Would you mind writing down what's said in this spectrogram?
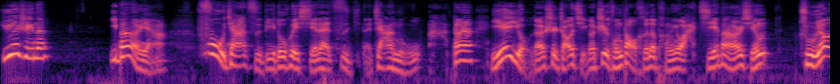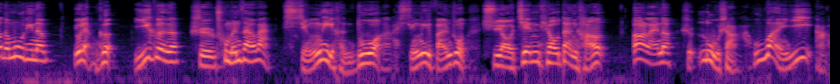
约谁呢？一般而言啊，富家子弟都会携带自己的家奴啊，当然也有的是找几个志同道合的朋友啊结伴而行。主要的目的呢有两个。一个呢是出门在外，行李很多啊，行李繁重，需要肩挑担扛；二来呢是路上啊，万一啊，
